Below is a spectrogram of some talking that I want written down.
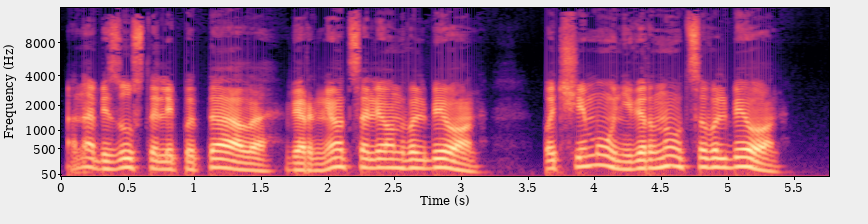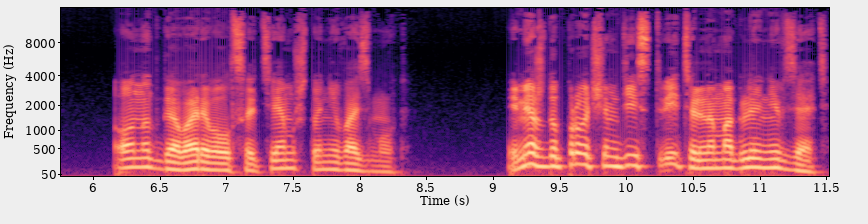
Она без устали пытала, вернется ли он в Альбион. Почему не вернуться в Альбион? Он отговаривался тем, что не возьмут. И, между прочим, действительно могли не взять.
